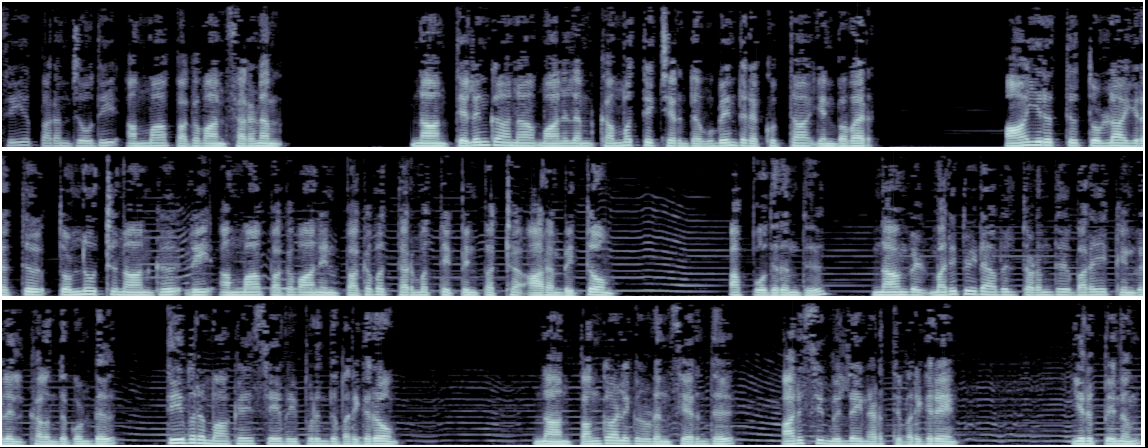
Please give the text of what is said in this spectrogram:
சிய பரஞ்சோதி அம்மா பகவான் சரணம். நான் தெலுங்கானா மாநிலம் கம்மத்தைச் சேர்ந்த உபேந்திர குத்தா என்பவர். ஆயிரத்து தொள்ளாயிரத்து தொன்னூற்று நான்கு ரே அம்மா பகவானின் பகவத் தர்மத்தை பின்பற்ற ஆரம்பித்தோம். அப்போதிருந்து நாங்கள் மரிபீடாவில் தொடர்ந்து வரையக்கங்களில் கலந்து கொண்டு தீவிரமாக சேவை புரிந்து வருகிறோம். நான் பங்காளிகளுடன் சேர்ந்து அரிசி மில்லை நடத்தி வருகிறேன். இருப்பினும்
